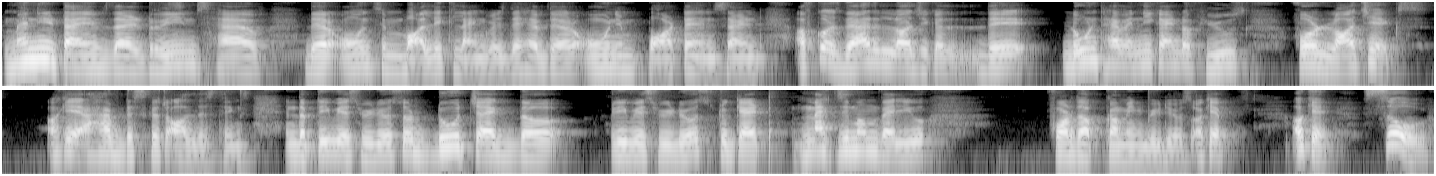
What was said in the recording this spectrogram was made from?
many times that dreams have their own symbolic language. They have their own importance and of course they are illogical. They don't have any kind of use for logics. Okay i have discussed all these things in the previous video. So do check the previous videos to get maximum value for the upcoming videos. Okay okay. So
